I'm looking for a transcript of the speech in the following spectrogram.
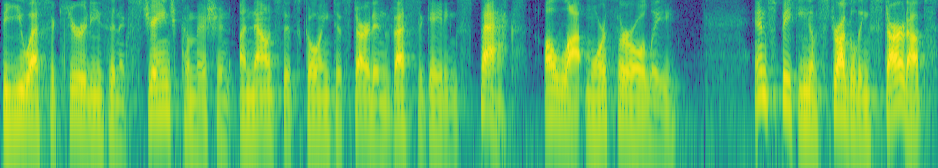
the U.S. Securities and Exchange Commission announced it's going to start investigating SPACs a lot more thoroughly. And speaking of struggling startups,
